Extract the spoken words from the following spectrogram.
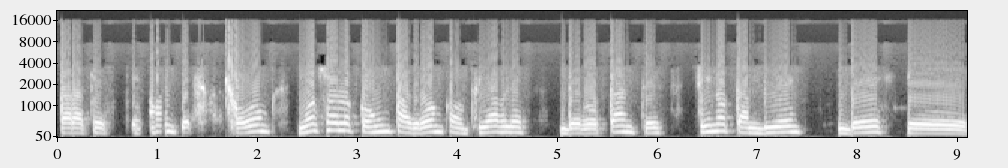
para que se cuente con no solo con un padrón confiable de votantes, sino también de eh,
